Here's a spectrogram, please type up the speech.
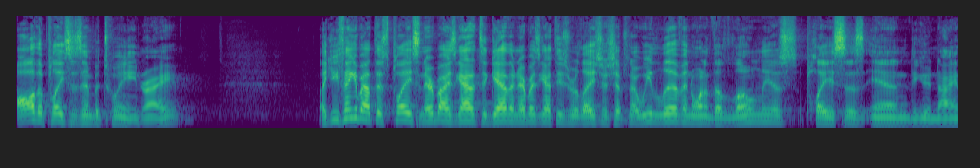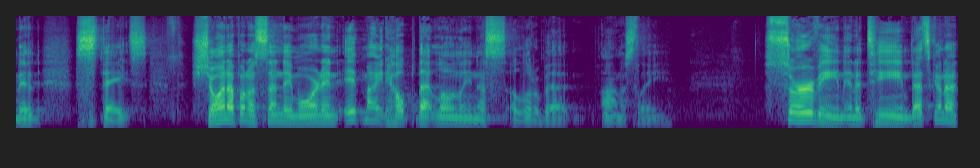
all the places in between, right? Like you think about this place and everybody's got it together and everybody's got these relationships. No, we live in one of the loneliest places in the United States. Showing up on a Sunday morning, it might help that loneliness a little bit, honestly serving in a team, that's gonna,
